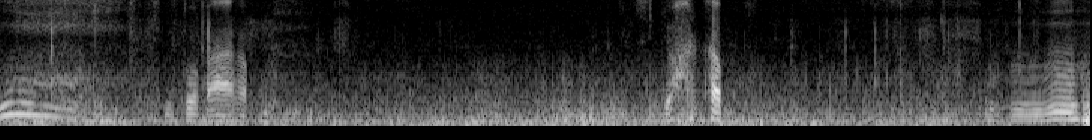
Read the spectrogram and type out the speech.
อืมมีตัวปลาครับ สุดยอดครับ อื้อ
